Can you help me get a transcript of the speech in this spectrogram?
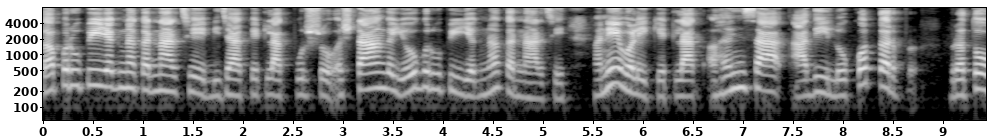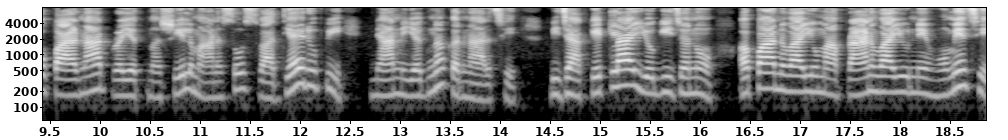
તપરૂપી યજ્ઞ કરનાર છે, બીજા કેટલાક પુરુષો અષ્ટાંગ યોગરૂપી યજ્ઞ કરનાર છે અને વળી કેટલાક અહિંસા આદિ લોકોત્તર વ્રતો પાળનાર પ્રયત્નશીલ માણસો સ્વાધ્યાયરૂપી જ્ઞાન યજ્ઞ કરનાર છે. બીજા કેટલાય યોગીજનો અપાન વાયુમાં પ્રાણવાયુને હોમે છે,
